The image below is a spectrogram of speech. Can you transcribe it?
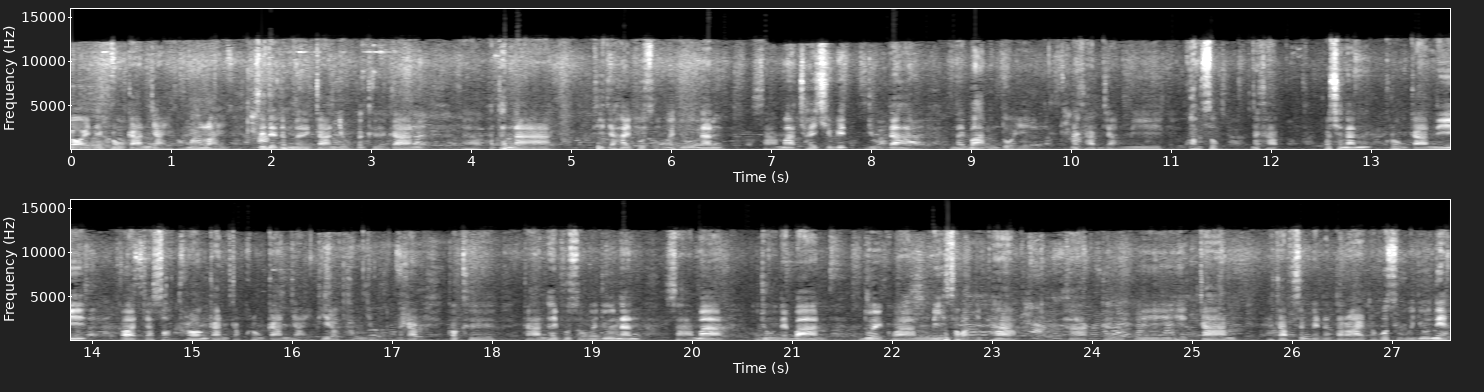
ย่อยในโครงการใหญ่ของมหาลัยที่ได้ดำเนินการอยู่ก็คือการเอ่อพัฒนาที่จะให้ผู้สูงอายุนั้นสามารถใช้ชีวิตอยู่ได้ในบ้านของตัวเองนะครับอย่างมีความสุขนะครับ เพราะฉะนั้นโครงการนี้ก็จะสอดคล้องกันกับโครงการใหญ่ที่เราทำอยู่นะครับ ก็คือการให้ผู้สูงอายุนั้นสามารถอยู่ในบ้านด้วยความมีสวัสดิภาพ หากเกิดมีเหตุการณ์นะครับ ซึ่งเป็นอันตรายต่อผู้สูงอายุเนี่ย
